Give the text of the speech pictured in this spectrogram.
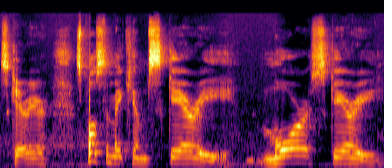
Scarier? It's supposed to make him scary, more scary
